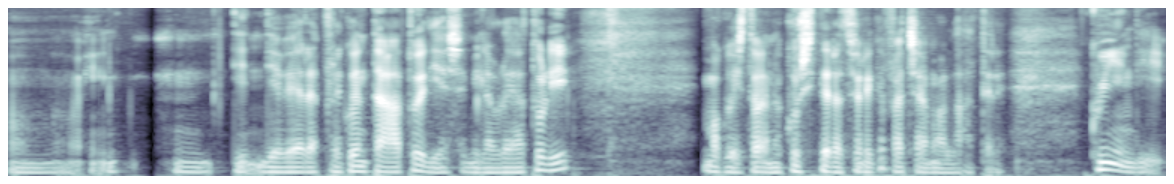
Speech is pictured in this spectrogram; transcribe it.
uh, in, di, di, aver frequentato e di essermi laureato lì, ma questa è una considerazione che facciamo all'atere. Quindi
